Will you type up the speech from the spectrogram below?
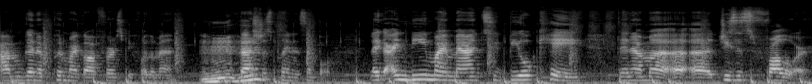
I'm gonna put my God first before the man. mhm. That's just plain and simple. Like I need my man to be okay that I'm a, a, a Jesus follower,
